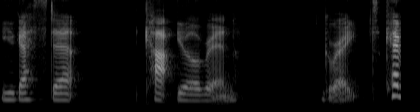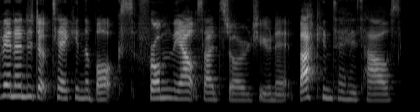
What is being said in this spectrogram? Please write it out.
you guessed it, cat urine. Great. Kevin ended up taking the box from the outside storage unit back into his house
